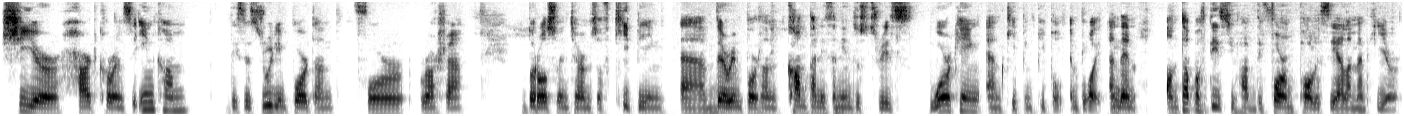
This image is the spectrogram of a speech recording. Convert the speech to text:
sheer hard currency income, this is really important for Russia, but also in terms of keeping uh, very important companies and industries working and keeping people employed. And then on top of this, you have the foreign policy element here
